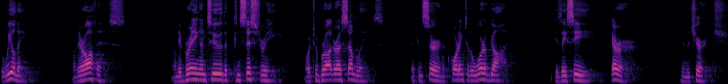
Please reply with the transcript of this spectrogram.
the wielding of their office when they bring unto the consistory or to broader assemblies their concern according to the Word of God because they see error in the church.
